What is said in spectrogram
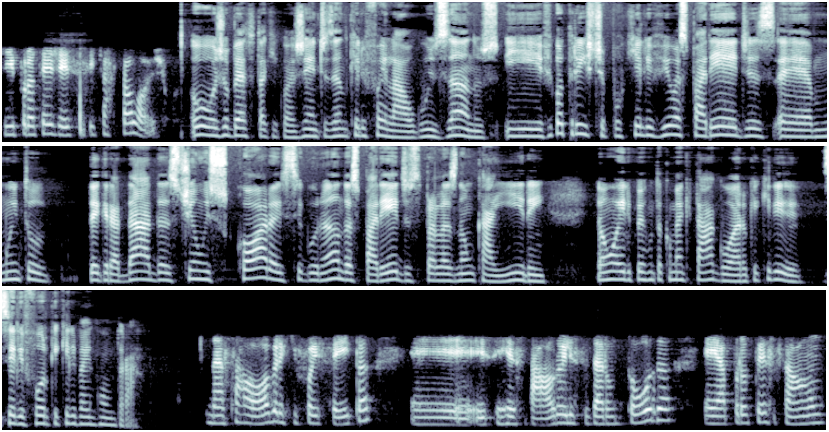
de proteger esse sítio arqueológico. O Gilberto está aqui com a gente dizendo que ele foi lá há alguns anos e ficou triste porque ele viu as paredes é, muito degradadas, tinham escoras segurando as paredes para elas não caírem. Então ele pergunta como é que está agora, o que, que ele, se ele for, o que, que ele vai encontrar. Nessa obra que foi feita, é, esse restauro, eles fizeram toda é, a proteção,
